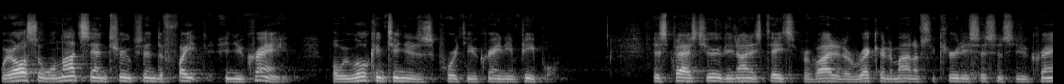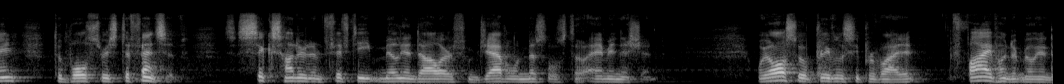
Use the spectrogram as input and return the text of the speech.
We also will not send troops in to fight in Ukraine, but we will continue to support the Ukrainian people. This past year, the United States provided a record amount of security assistance to Ukraine to bolster its defensive, $650 million from Javelin missiles to ammunition. We also previously provided $500 million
